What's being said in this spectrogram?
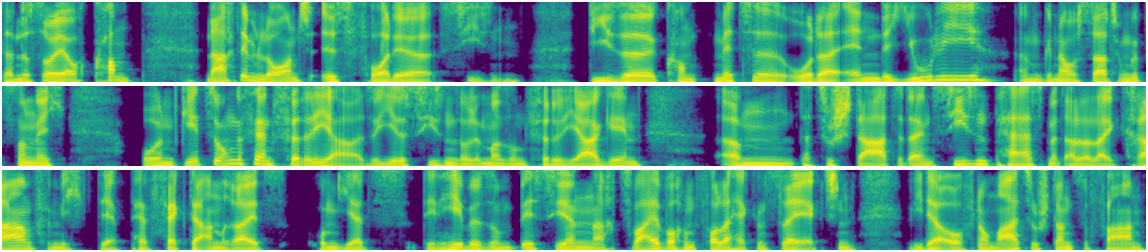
denn das soll ja auch kommen. Nach dem Launch ist vor der Season. Diese kommt Mitte oder Ende Juli. Ähm, genaues Datum gibt's noch nicht. Und geht so ungefähr ein Vierteljahr. Also jede Season soll immer so ein Vierteljahr gehen. Ähm, dazu startet ein Season Pass mit allerlei Kram. Für mich der perfekte Anreiz, um jetzt den Hebel so ein bisschen nach zwei Wochen voller Hack-and-Slay-Action wieder auf Normalzustand zu fahren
